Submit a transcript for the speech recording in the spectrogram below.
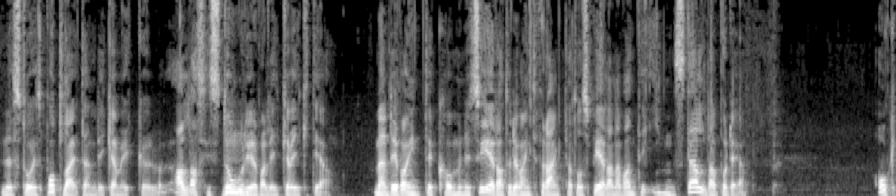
Eller stå i spotlighten lika mycket. Allas historier Mm. var lika viktiga. Men det var inte kommunicerat och det var inte förankrat och spelarna var inte inställda på det. Och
